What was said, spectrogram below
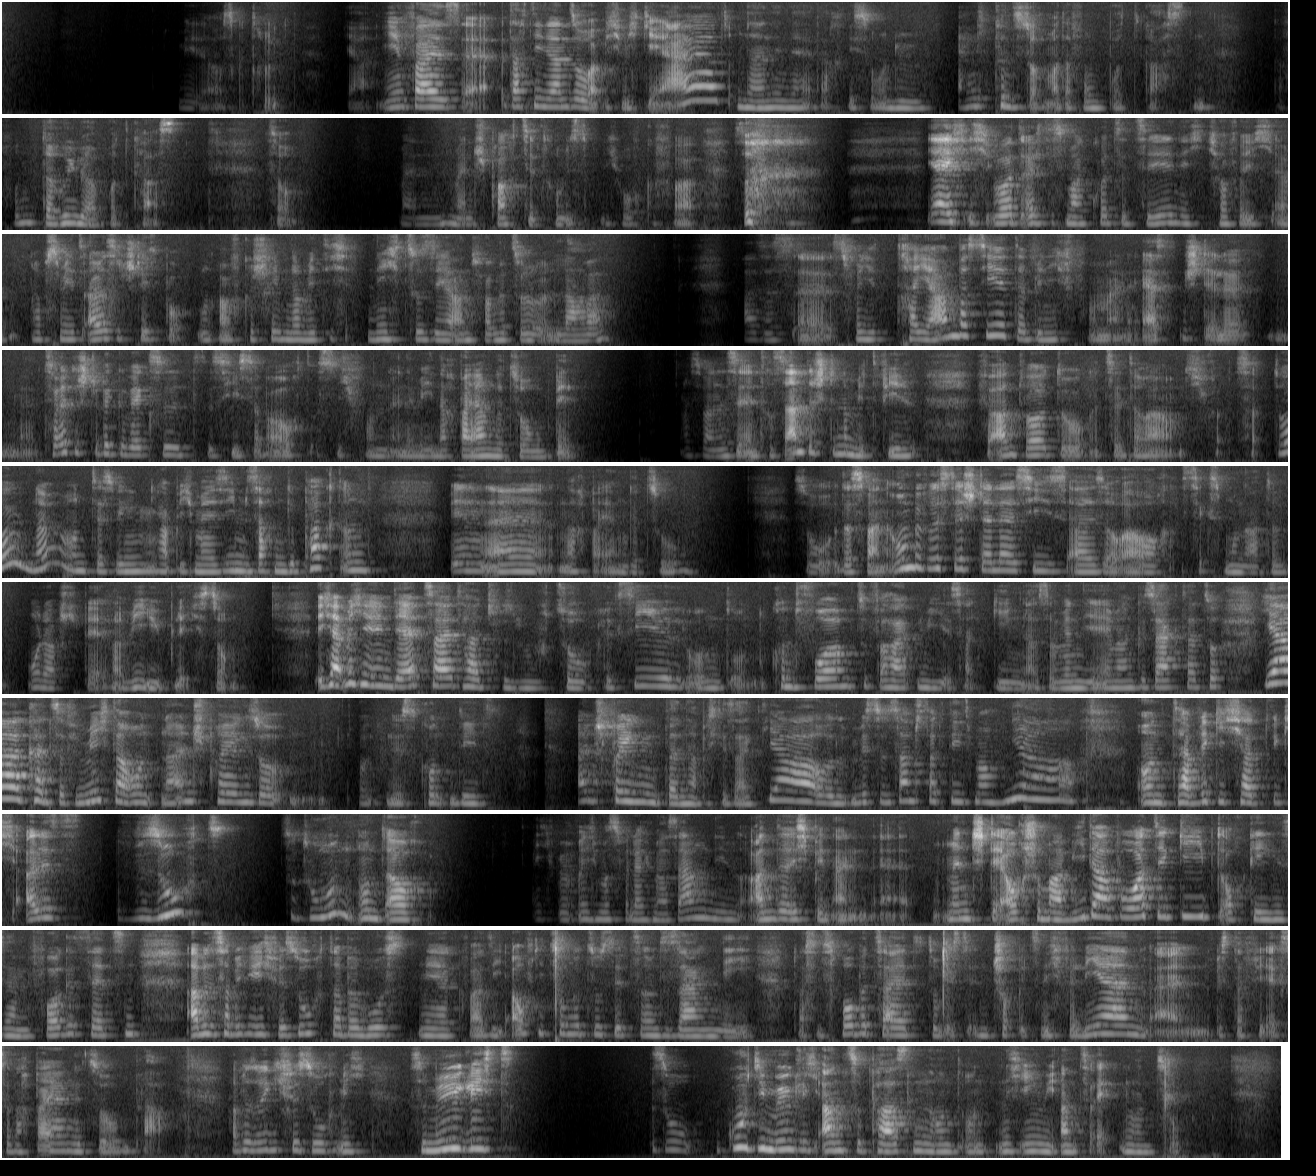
ausgedrückt. Ja, jedenfalls äh, dachte ich dann so, habe ich mich geärgert und dann äh, dachte ich so, nö, eigentlich könntest du doch mal davon podcasten. Davon darüber podcasten. So, mein, mein Sprachzentrum ist nicht hochgefahren. So. Ja, ich, ich wollte euch das mal kurz erzählen. Ich, ich hoffe, ich äh, habe es mir jetzt alles in Stichpunkten aufgeschrieben, damit ich nicht zu sehr anfange zu labern. Also es äh, ist vor drei Jahren passiert, da bin ich von meiner ersten Stelle in meine zweite Stelle gewechselt. Das hieß aber auch, dass ich von NRW nach Bayern gezogen bin. Das war eine sehr interessante Stelle mit viel Verantwortung etc. Und ich fand das halt toll, ne? Und deswegen habe ich meine sieben Sachen gepackt und bin äh, nach Bayern gezogen. So, das war eine unbewusste Stelle, es hieß also auch sechs Monate Urlaubssperre, wie üblich. So ich habe mich in der Zeit halt versucht, so flexibel und, und konform zu verhalten, wie es halt ging. Also wenn dir jemand gesagt hat, so, ja, kannst du für mich da unten einspringen, so, unten ist Kundendienst, einspringen, dann habe ich gesagt, ja, und willst du Samstagdienst machen? Ja. Und habe wirklich, halt wirklich alles versucht zu tun und auch, ich muss vielleicht mal sagen, die andere, ich bin ein äh, Mensch, der auch schon mal Widerworte gibt, auch gegen seinen Vorgesetzten. Aber das habe ich wirklich versucht, da bewusst mir quasi auf die Zunge zu sitzen und zu sagen, nee, du hast jetzt Probezeit, du wirst den Job jetzt nicht verlieren, du bist dafür extra nach Bayern gezogen, bla. Habe das wirklich versucht, mich so möglichst so gut wie möglich anzupassen und, und nicht irgendwie anzuecken und so.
